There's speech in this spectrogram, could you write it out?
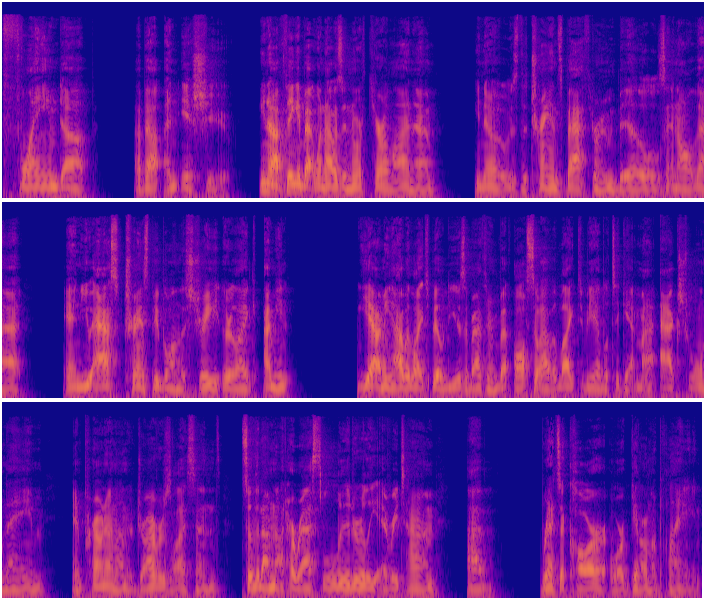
flamed up about an issue. You know, I'm thinking about when I was in North Carolina, you know, it was the trans bathroom bills and all that. And you ask trans people on the street, they're like, I mean, yeah, I mean, I would like to be able to use a bathroom, but also I would like to be able to get my actual name and pronoun on a driver's license so that I'm not harassed literally every time I rent a car or get on a plane.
